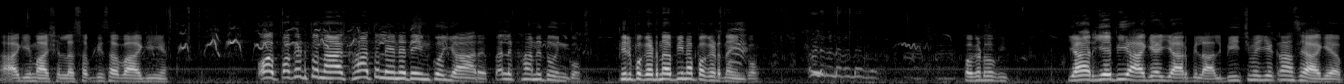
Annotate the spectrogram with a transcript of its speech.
आ गई, माशाल्लाह, सबकी सब आ गई हैं। और पकड़ तो ना, खा तो लेने दे इनको यार, पहले खाने दो इनको। फिर पकड़ना भी ना, पकड़ना इनको। पकड़ दो भी। यार, ये भी आ गया यार बिलाल, बीच में ये कहाँ से आ गया अब?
